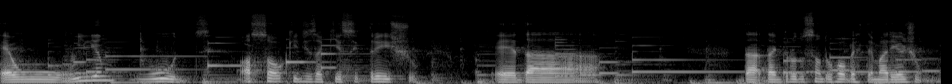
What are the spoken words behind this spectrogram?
é o William Wood. Olha só o que diz aqui esse trecho é, da, da, da introdução do Robert e Maria Júnior.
